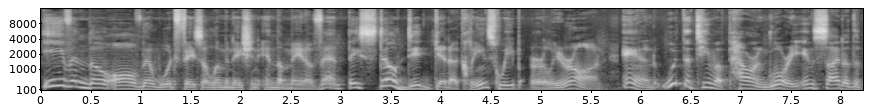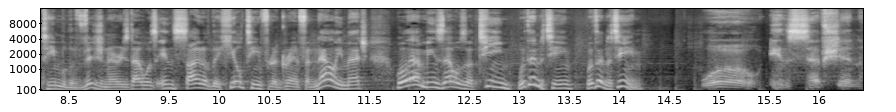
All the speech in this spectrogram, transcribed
even though all of them would face elimination in the main event, they still did get a clean sweep earlier on. And with the team of Power and Glory inside of the team of the Visionaries that was inside of the heel team for the grand finale match, well, that means that was a team within a team within a team. Whoa, Inception.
